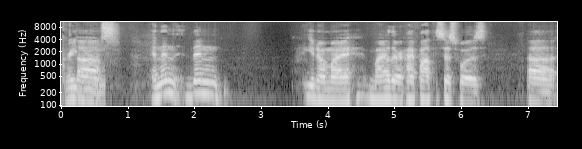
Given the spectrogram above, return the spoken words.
Great Um, news. And then then you know my my other hypothesis was uh,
